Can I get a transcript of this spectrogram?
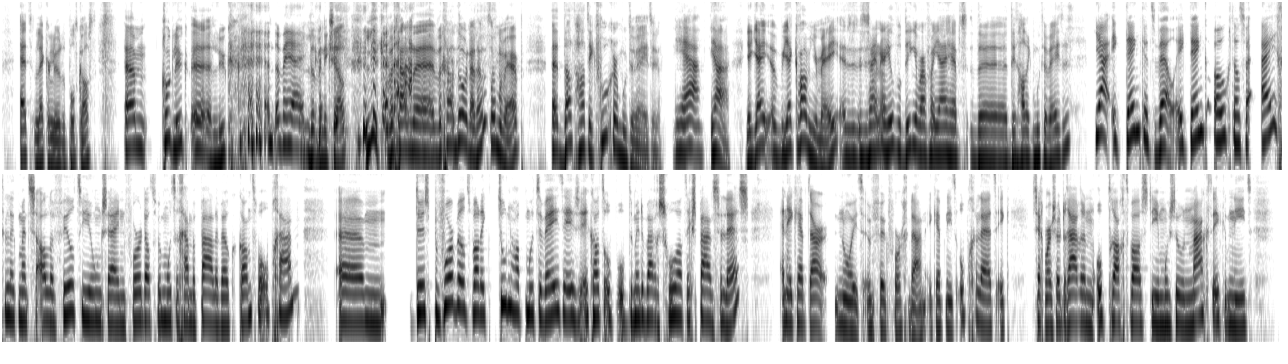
Lekkerlul de podcast. Ehm, goed, Luc. eh, Luc, dat ben jij. dat ben ik zelf. Liek, we gaan, eh, we gaan door naar het hoofdonderwerp. Eh, dat had ik vroeger moeten weten. Ja. Ja, ja jij, jij kwam hiermee. Zijn er heel veel dingen waarvan jij hebt, de, dit had ik moeten weten? ja, ik denk het wel. Ik denk ook dat we eigenlijk met z'n allen veel te jong zijn voordat we moeten gaan bepalen welke kant we op gaan. Ehm, dus bijvoorbeeld wat ik toen had moeten weten is, ik had op, op de middelbare school had ik Spaanse les. En ik heb daar nooit een fuck voor gedaan. Ik heb niet opgelet. Ik zeg maar, zodra er een opdracht was die je moest doen, maakte ik hem niet.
